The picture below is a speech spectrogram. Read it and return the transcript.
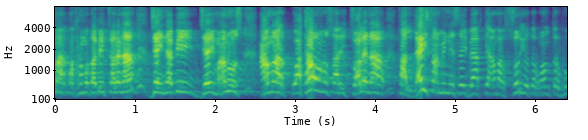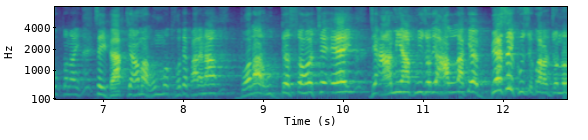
আমার কথা মোতাবেক চলে না, যেই নবী, যেই মানুষ আমার কথা অনুসারে চলে না ফাল্লাই সামিনে সেই ব্যক্তি আমার শরীয়তের অন্তর্ভুক্ত নয়, সেই ব্যক্তি আমার উন্মত হতে পারে না। বলার উদ্দেশ্য হচ্ছে এই যে আমি আপনি যদি আল্লাহকে বেশি খুশি করার জন্য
